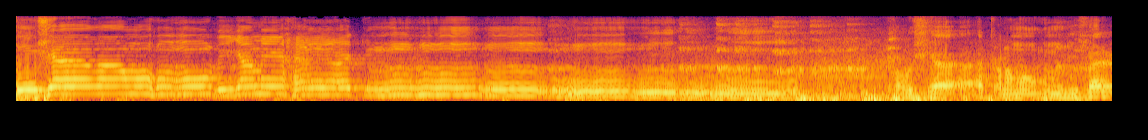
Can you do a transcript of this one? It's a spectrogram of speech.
إن شاء غامهم بجميع حياة شاء أكرمهم بفر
